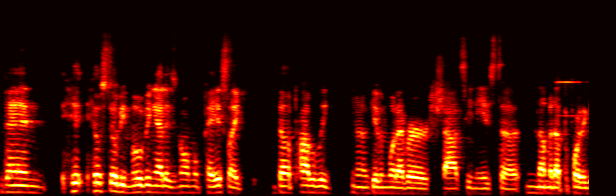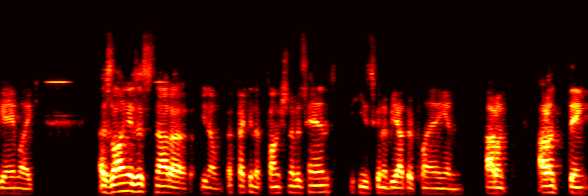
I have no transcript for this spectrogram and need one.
then he, he'll still be moving at his normal pace. Like they'll probably, you know, give him whatever shots he needs to numb it up before the game. Like as long as it's not a, you know, affecting the function of his hand, he's going to be out there playing. And I don't, I don't think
